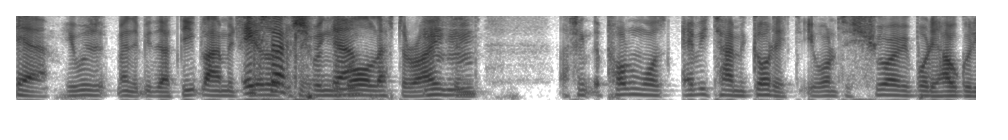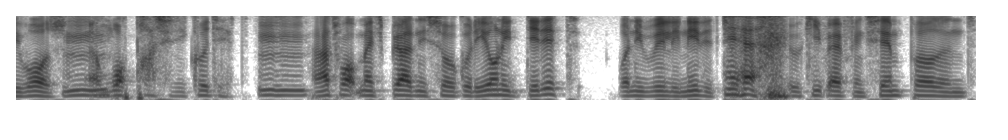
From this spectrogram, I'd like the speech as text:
yeah He was meant to be that deep line midfielder, Exactly, swing yeah. the ball left to right, Mhm. and I think the problem was every time he got it, he wanted to show everybody how good he was Mhm. and what passes he could hit, hmm and that's what makes Bjarni so good. He only did it when he really needed to. yeah He would keep everything simple, and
